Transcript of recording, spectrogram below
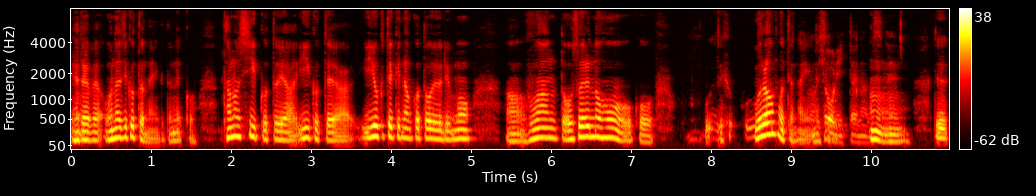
あー選べば同じことなんやけどね、こう、楽しいことやいいことや意欲的なことよりも、あ不安と恐れの方をこう、う裏表ないよね。表裏一体なんですね。うんうん。で、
